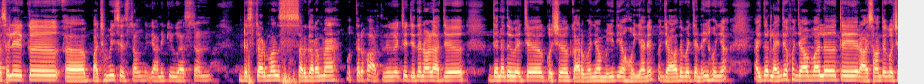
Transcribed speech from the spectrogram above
ਇਸ ਵੇਲੇ ਇੱਕ ਪੱਛਮੀ ਸਿਸਟਮ ਯਾਨੀ ਕਿ ਵੈਸਟਰਨ ਡਿਸਟਰਬੈਂਸ ਸਰਗਰਮ ਹੈ ਉੱਤਰ ਭਾਰਤ ਦੇ ਵਿੱਚ, ਜਿਹਦੇ ਨਾਲ ਅੱਜ ਦਿਨਾਂ ਦੇ ਵਿੱਚ ਕੁਛ ਕਾਰਵਾਈਆਂ ਮੀਂਹ ਦੀਆਂ ਹੋਈਆਂ ਨੇ, ਪੰਜਾਬ ਦੇ ਵਿੱਚ ਨਹੀਂ ਹੋਈਆਂ। ਇੱਧਰ ਲਹਿੰਦੇ ਪੰਜਾਬ ਵੱਲ ਤੇ ਰਾਜਸਥਾਨ ਦੇ ਕੁਛ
